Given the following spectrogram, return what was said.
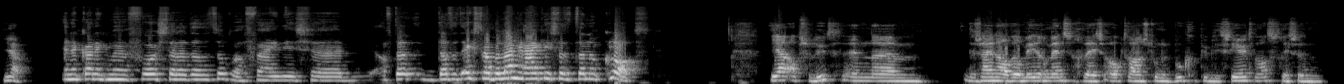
Ja, En dan kan ik me voorstellen dat het ook wel fijn is. of dat, dat het extra belangrijk is dat het dan ook klopt. ja absoluut. En ehm, er zijn al wel meerdere mensen geweest, ook trouwens toen het boek gepubliceerd was. Er is een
